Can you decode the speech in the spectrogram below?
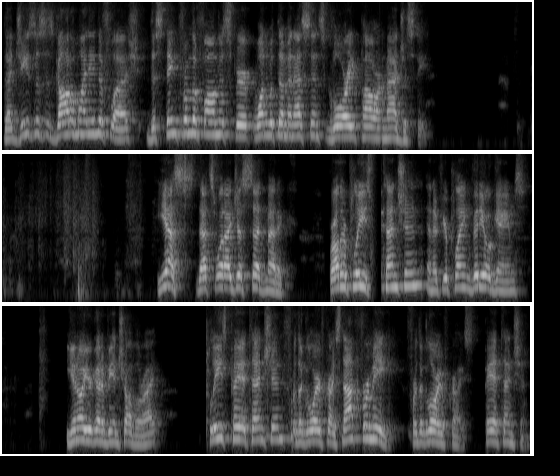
that Jesus is God Almighty in the flesh, distinct from the Father and Spirit, one with them in essence, glory, power, and majesty. Yes, that's what I just said, medic. Brother, please attention. And if you're playing video games, you know you're going to be in trouble, right? Please pay attention for the glory of Christ, not for me, for the glory of Christ. Pay attention.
